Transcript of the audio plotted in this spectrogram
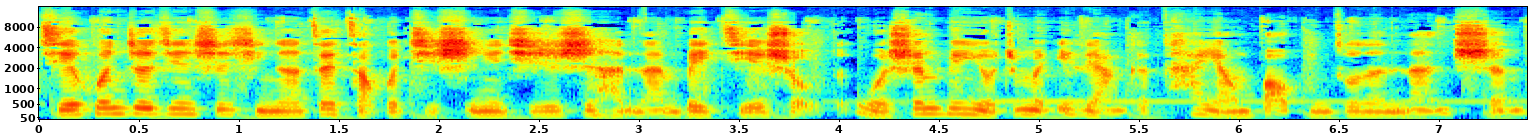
结婚这件事情呢，再早个几十年其实是很难被接受的。我身边有这么一两个太阳宝瓶座的男生，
